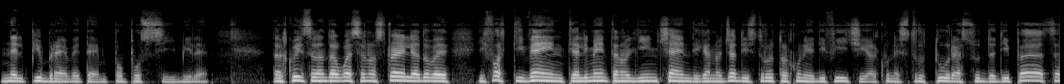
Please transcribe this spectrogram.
nel più breve tempo possibile dal Queensland al Western Australia, dove i forti venti alimentano gli incendi che hanno già distrutto alcuni edifici e alcune strutture a sud di Perth.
